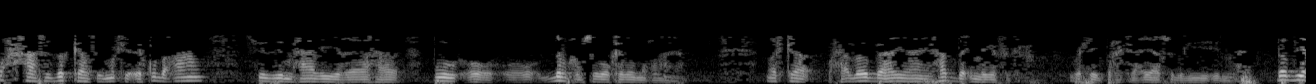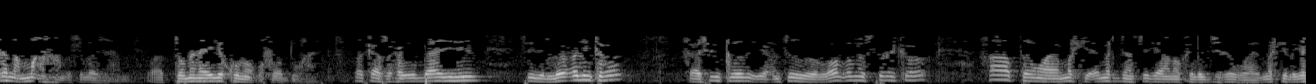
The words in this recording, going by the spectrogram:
waxaasi dadkaasi markii ay ku dhacaan sidii maxaa la yidhaahaa buul oo oo dhib qabsadoo kale noqonaya marka waxaa loo baahan yahay hadda in laga fikro wixii barakacayaasha laga yeelin lahay dad yarna ma ahan isleeyahan waa tobaneeyo kunoo qofood wahay dadkaas waxay u baahan yihiin sidii loo celin karo raashinkooda iyo cuntadooda loo dhamaystiri karo. Haatan waaye markii emergencygan oo kala jiro waaye markii laga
